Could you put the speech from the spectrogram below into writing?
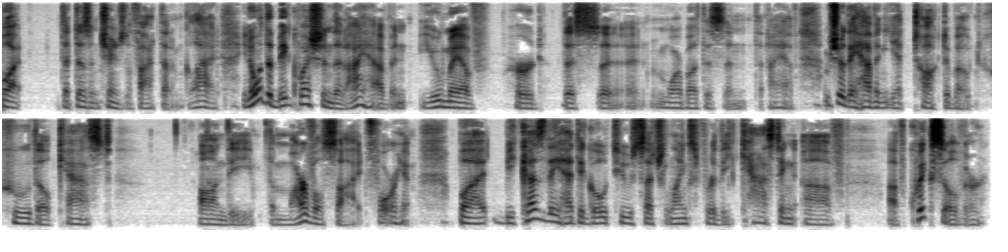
But that doesn't change the fact that I'm glad. You know what the big question that I have, and you may have heard this uh, more about this than, than I have. I'm sure they haven't yet talked about who they'll cast on the the Marvel side for him. But because they had to go to such lengths for the casting of of Quicksilver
